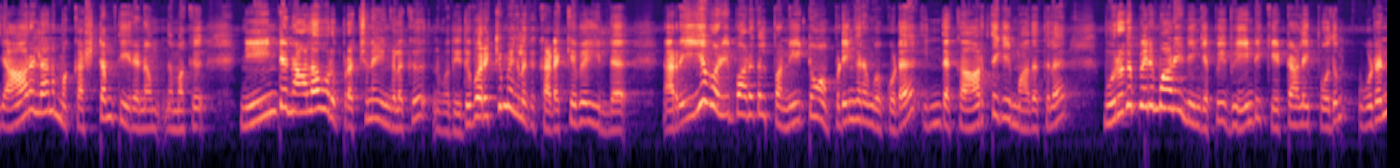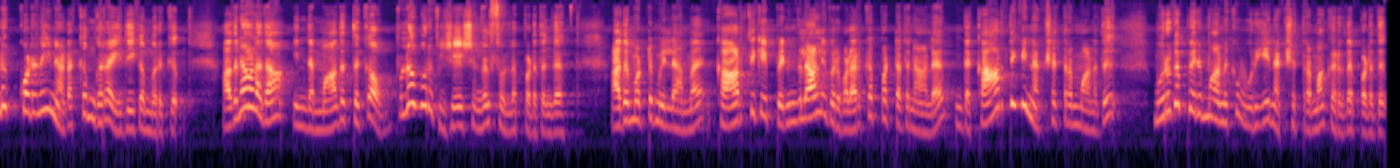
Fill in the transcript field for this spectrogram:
யாரெல்லாம் நம்ம கஷ்டம் தீரணும் நமக்கு நீண்ட நாளாக ஒரு பிரச்சனை எங்களுக்கு அது இது வரைக்கும் எங்களுக்கு கிடைக்கவே இல்லை. நிறைய வழிபாடுகள் பண்ணிட்டோம் அப்படிங்கிறவங்க கூட இந்த கார்த்திகை மாதத்தில் முருகப்பெருமானை நீங்கள் போய் வேண்டி கேட்டாலே போதும் உடனுக்குடனே நடக்குங்கிற ஐதீகம் இருக்குது அதனால தான் இந்த மாதத்துக்கு அவ்வளோ ஒரு விசேஷங்கள் சொல்லப்படுதுங்க. அது மட்டும் இல்லாமல் கார்த்திகை பெண்களால் இவர் வளர்க்கப்பட்டதுனால இந்த கார்த்திகை நட்சத்திரமானது முருகப்பெருமானுக்கு உரிய நட்சத்திரமாக கருதப்படுது.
